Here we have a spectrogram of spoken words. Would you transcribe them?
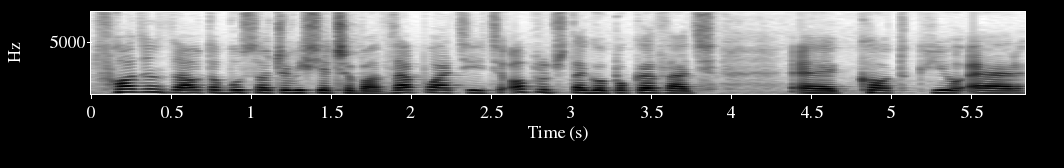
Wchodząc do autobusu oczywiście trzeba zapłacić, oprócz tego pokazać e, kod QR,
